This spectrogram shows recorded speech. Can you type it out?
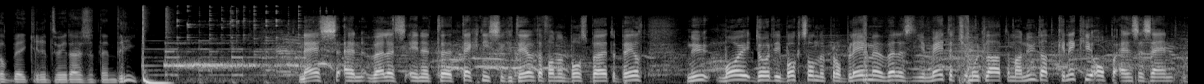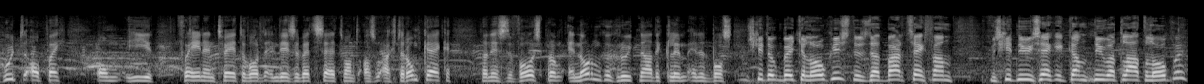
Wereldbeker in 2003. Nijs en Welles in het technische gedeelte van het bos buiten beeld. Nu mooi door die bocht zonder problemen. Welles die een metertje moet laten, maar nu dat knikje op. En ze zijn goed op weg om hier voor 1 en 2 te worden in deze wedstrijd. Want als we achterom kijken, dan is de voorsprong enorm gegroeid na de klim in het bos. Misschien ook een beetje logisch. Dus dat Bart zegt van, misschien nu zeg ik kan het nu wat laten lopen.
